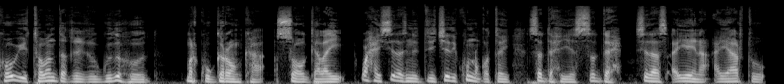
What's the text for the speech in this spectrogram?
Kow iyo toban daqiiqa gudahood markuu garoonka soo galay. Waxay sidaas natiijadii ku noqotay saddex iyo saddex. Sidaas ayayna cayaartu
